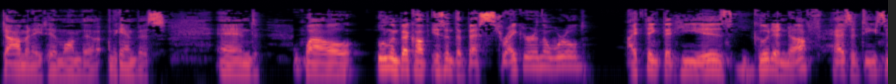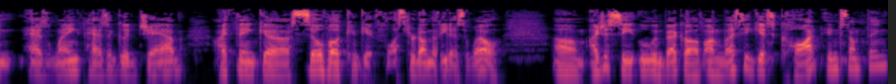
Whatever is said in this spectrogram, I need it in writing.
dominate him on the, on the canvas. And while Ulanbekov isn't the best striker in the world, I think that he is good enough, has a decent, has length, has a good jab. I think, uh, Silva can get flustered on the feet as well. Um, I just see Ulanbekov, unless he gets caught in something,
